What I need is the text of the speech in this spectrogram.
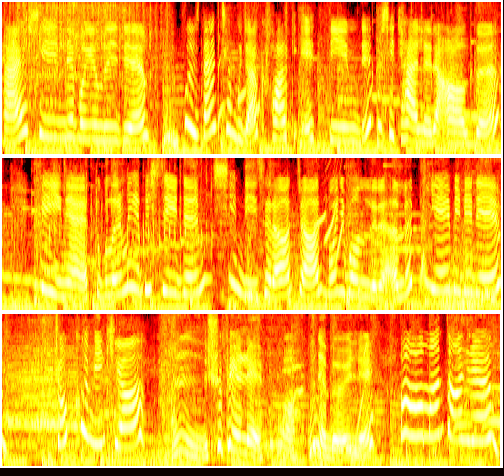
her şeyinde bayılacağım. Bu yüzden çabucak fark ettiğimde bu şekerleri aldım. Ve yine ayakkabılarımı yapıştırdım. Şimdi ise rahat rahat bonibonları alıp yiyebilirim. Çok komik ya. Hmm, şüpheli. Ah, bu ne böyle? Aman tanrım.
